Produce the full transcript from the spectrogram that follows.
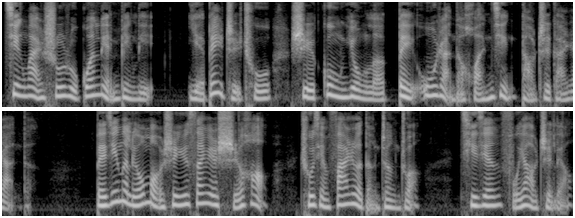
境外输入关联病例也被指出是共用了被污染的环境导致感染的。北京的刘某是于三月十号出现发热等症状，期间服药治疗，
